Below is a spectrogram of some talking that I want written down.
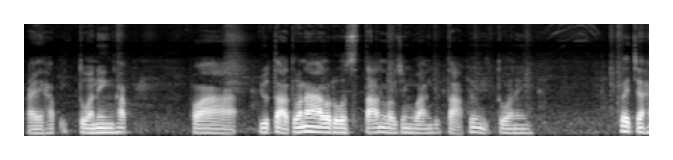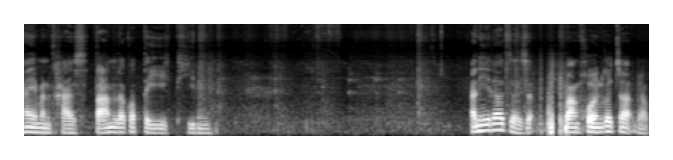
ไปครับอีกตัวหนึ่งครับ เพราะว่ายูตะตัวหน้าเราโดนสตันเราจึงวางยูตะเพิ่มอีกตัวหนึ่งเพื่อจะให้มันคลายสตันแล้วก็ตีอีกทีหนึ่งอันนี้แล้วแต่จะบางคนก็จะแบบ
